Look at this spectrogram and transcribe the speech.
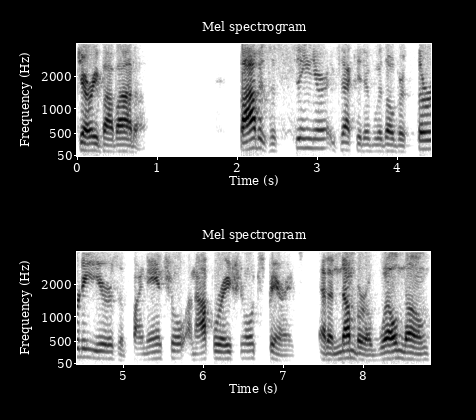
Jerry Barbato. Bob is a senior executive with over 30 years of financial and operational experience at a number of well-known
